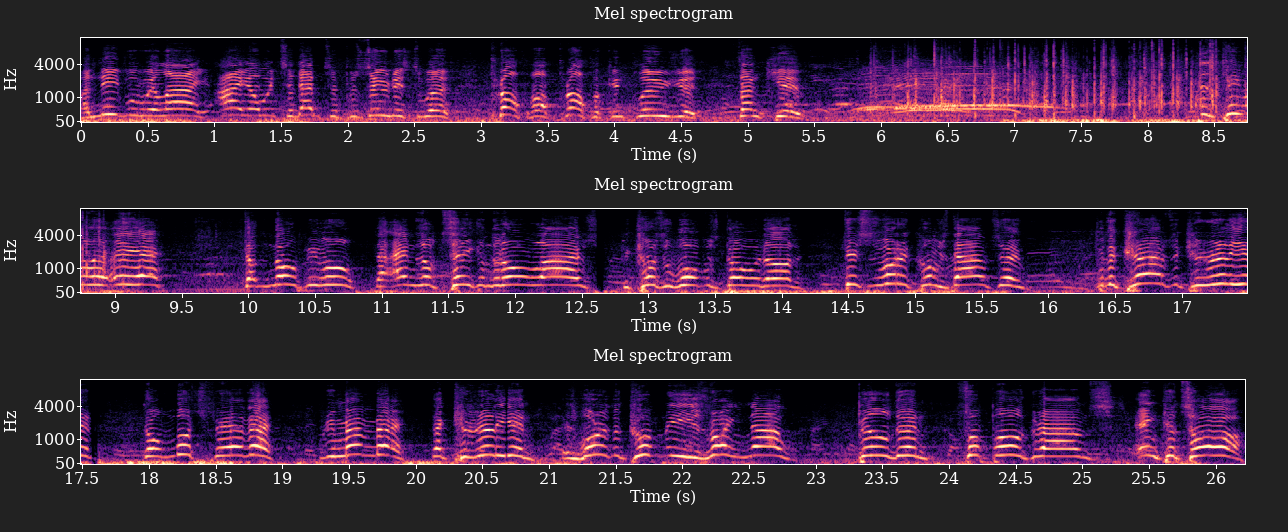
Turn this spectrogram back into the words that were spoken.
and neither will I. I owe it to them to pursue this to a proper, proper conclusion. Thank you. There's people here that know people that ended up taking their own lives because of what was going on. This is what it comes down to. But the crimes of Carillion go much further. Remember that Carillion is one of the companies right now building football grounds in Qatar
